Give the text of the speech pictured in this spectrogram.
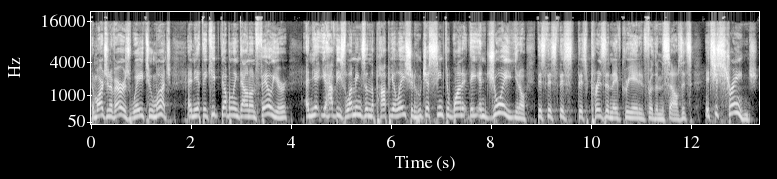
The margin of error is way too much. And yet they keep doubling down on failure. And yet you have these lemmings in the population who just seem to want it. They enjoy, you know, this, this, this, this prison they've created for themselves. It's, it's just strange.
